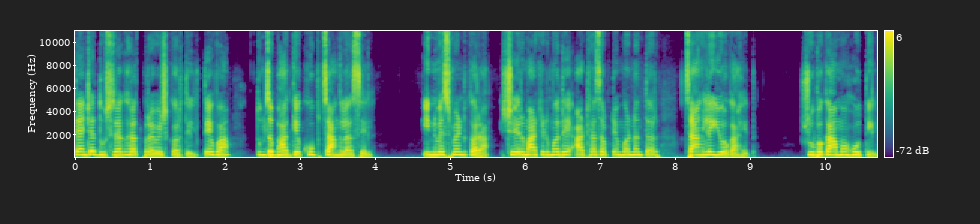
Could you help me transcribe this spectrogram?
त्यांच्या दुसऱ्या घरात प्रवेश करतील तेव्हा तुमचं भाग्य खूप चांगलं असेल. इन्व्हेस्टमेंट करा. शेअर मार्केटमध्ये अठरा सप्टेंबरनंतर चांगले योग आहेत. शुभकामं होतील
